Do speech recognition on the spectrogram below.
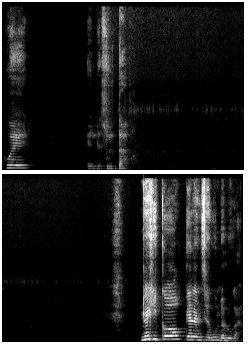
fue el resultado. México queda en segundo lugar.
